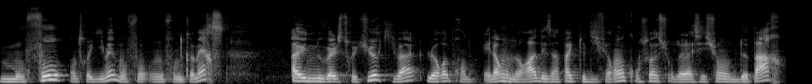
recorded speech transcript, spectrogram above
mon fonds, entre guillemets, mon fonds, mon fonds de commerce, à une nouvelle structure qui va le reprendre. Et là, on mmh. aura des impacts différents, qu'on soit sur de la cession de part,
